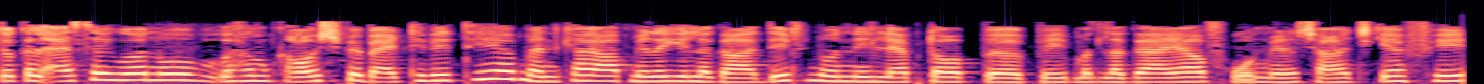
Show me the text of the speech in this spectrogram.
تو کل ایسا ہوا، نو، ہم کاؤچ پہ بیٹھے ہوئے تھے، میں نے کہا آپ میرا یہ لگا دیں۔ پھر انہوں نے لیپ ٹاپ پہ مت لگایا فون میرا چارج کیا پھر۔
